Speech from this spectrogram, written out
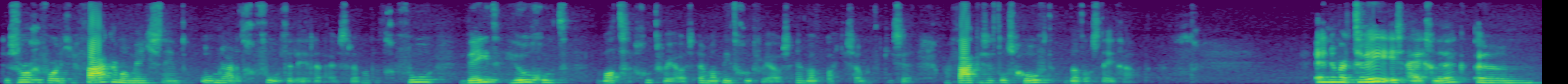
Dus zorg ervoor dat je vaker momentjes neemt om naar dat gevoel te leren luisteren. Want het gevoel weet heel goed wat goed voor jou is en wat niet goed voor jou is en welk pad je zou moeten kiezen. Maar vaak is het ons hoofd dat ons tegenhoudt. En nummer twee is eigenlijk, um,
